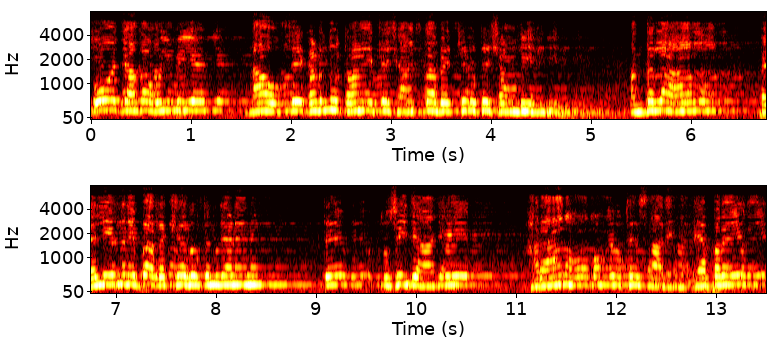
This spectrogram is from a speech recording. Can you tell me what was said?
ਬਹੁਤ ਜ਼ਿਆਦਾ ਹੋਈ ਪਈ ਹੈ। ਨਾ ਉੱਥੇ ਖੜਨ ਨੂੰ ਥਾਂ ਇੱਥੇ ਸ਼ਾਂਤਤਾ ਬੈਠੇ ਉੱਥੇ ਸ਼ਾਮ ਵੀ ਹੈਗੀ ਅੰਦਰਲਾ ਹਾਲ ਪਹਿਲੇ ਉਹਨਾਂ ਨੇ ਭਰ ਰੱਖਿਆ, ਦੋ ਤਿੰਨ ਜਣੇ ਨੇ। ਤੇ ਤੁਸੀਂ ਜਾ ਕੇ ਹੈਰਾਨ ਹੋਵੋਗੇ ਉੱਥੇ ਸਾਰੇ ਜਾਂਦੇ ਆ। ਪਰ ਇਹ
